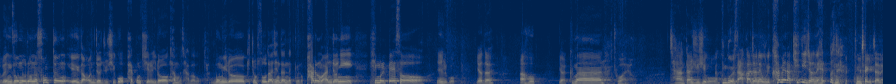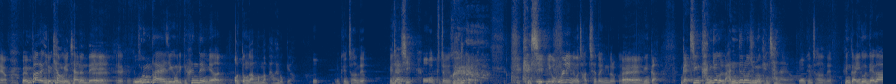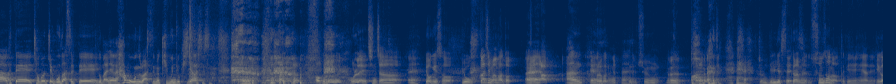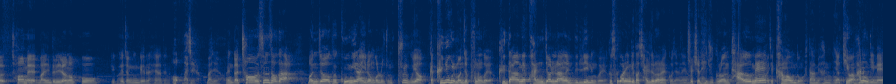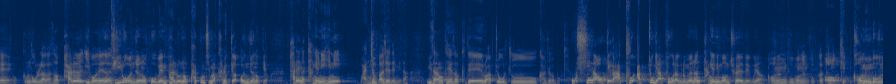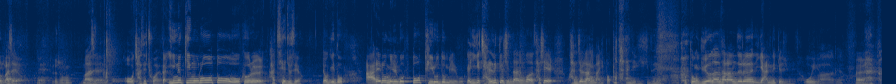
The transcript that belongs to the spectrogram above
왼손으로는 손등 여기다 얹어주시고 팔꿈치를 이렇게 한번 잡아볼게요. 몸이 이렇게 좀 쏟아진다는 느낌으로. 팔은 완전히 힘을 빼서 일곱, 여덟, 아홉, 열. 그만. 좋아요. 잠깐 쉬시고 궁금했어요. 아까 전에 우리 카메라 키기 전에 했던 동작 있잖아요. 왼팔은 이렇게 하면 괜찮은데 네, 이렇게. 오른팔 지금 이렇게 흔들면 어떤가 한 번만 해볼게요. 어? 괜찮은데요? 괜찮지? 어, 괜찮아요. 괜찮아요. 그렇지. 이거 올리는 거 자체도 힘들었거든요. 네, 그러니까 그러니까 지금 간격을 만들어주면 괜찮아요. 어, 괜찮은데요? 그러니까 이거 내가 그때 저번 주에 못 왔을 때 이거 만약에 하고 오늘 왔으면 기분 좋게 시작할 수 있어. 어, 근데 이거 원래 진짜 네. 여기서 요까지만 가도 네. 아, 안 네. 그러거든요. 근데 지금 네. 떨어졌거든요. 네. 좀 늘렸어요. 그러면 순서는 어떻게 해야 돼요? 이거 처음에 많이 늘려놓고 이거 회전근개를 해야 되나? 어 맞아요, 맞아요. 그러니까 처음 순서가 먼저 그 공이랑 이런 걸로 좀 풀고요. 그러니까 근육을 먼저 푸는 거예요. 그 다음에 관절랑을 늘리는 거예요. 그 소가리는 게 더 잘 늘어날 거잖아요. 트랙션 해주고 그런 다음에 어, 이제 강화 운동을 그 다음에 하는 거예요. 그냥 기왕 하는 김에 조금 더 올라가서 팔을 이번에는 뒤로 얹어놓고 왼팔로는 팔꿈치만 가볍게 얹어놓을게요. 팔에는 당연히 힘이 완전 빠져야 됩니다. 이 상태에서 그대로 앞쪽으로 쭉 가져와 볼게요. 혹시나 어깨가 아프 앞쪽이 아프거나 그러면은 당연히 멈춰야 되고요. 거는 부분은 똑같은 어, 거죠? 기- 거는 부분은 맞아요. 네, 요 정도. 맞아요. 오, 자세 좋아요. 그러니까 이 느낌으로 또 그거를 같이 해주세요. 여기도 아래로 밀고 또 뒤로도 밀고. 그러니까 이게 잘 느껴진다는 건 사실 관절랑이 많이 뻣뻣하다는 얘기이기도 해요. 보통 유연한 사람들은 이게 안 느껴집니다. 오히려. 아, 그래요? 네.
